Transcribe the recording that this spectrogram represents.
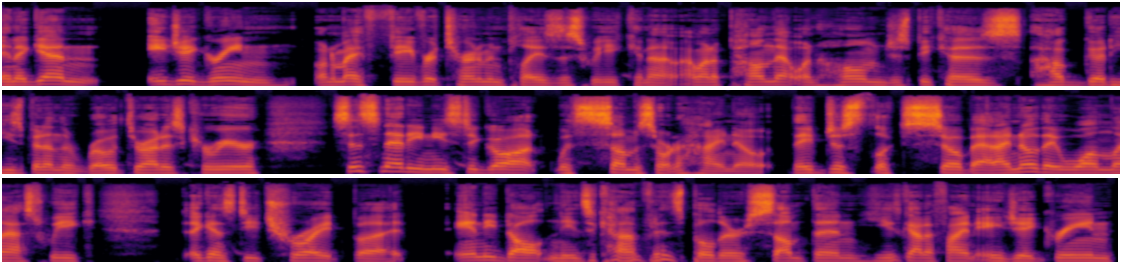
And again, AJ Green, one of my favorite tournament plays this week, and I, I, want to pound that one home just because how good he's been on the road throughout his career. Cincinnati needs to go out with some sort of high note. They've just looked so bad. I know they won last week against Detroit, but Andy Dalton needs a confidence builder something. He's got to find AJ Green.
